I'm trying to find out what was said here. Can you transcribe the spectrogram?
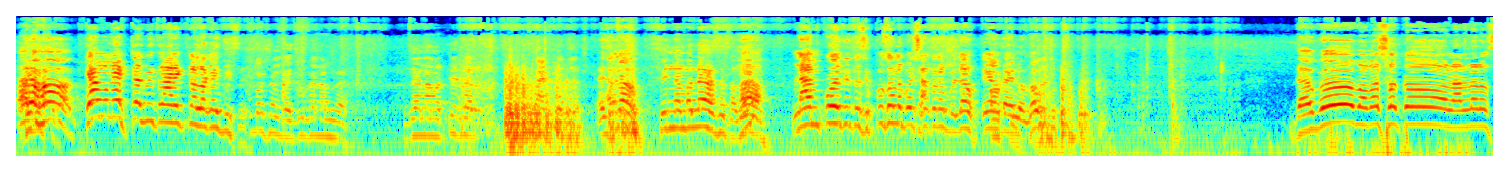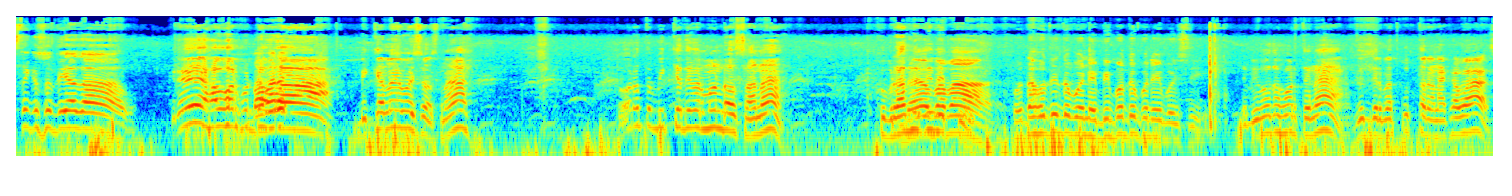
আরে হ কেমন একটার ভিতরে আরেকটা লাগাই দিছে? বসেন ভাই দোকান আপনার দেন আমার টেকার কাটতে দেন। এই যে নাও পিন নাম্বার লেখা আছে তো না? হ্যাঁ, নাম কই দিতেছি পঁচানব্বই সাতানব্বই যাও টেয়া উঠাইলো যাও। দাও গো বাবা সকল আল্লাহর হস্তে কিছু দিয়া যাও। রে হাওয়ার ফুটা বাবারে। ভিক্ষা লয়ে বসছস না? তোরা তো ভিক্ষা দেবার মনটাও সা না খুব রাজনীতি বাবা হুদাহুদি তো বই নাই বিপদে পড়ে বইছি। বিপদে পড়তে না যুদ্ধের বাদ কুত্তারা না খাওয়াস।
